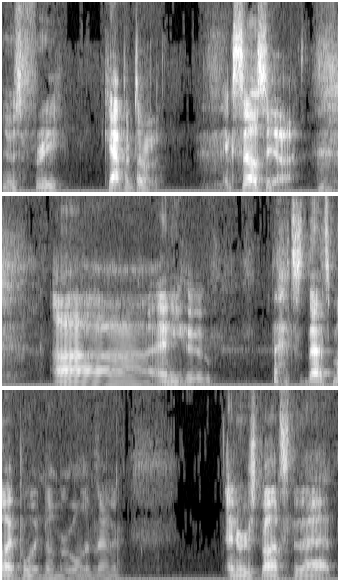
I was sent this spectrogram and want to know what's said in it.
it was free. Capital. Excelsior. Uh, anywho, that's that's my point number one there. Any response to that?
